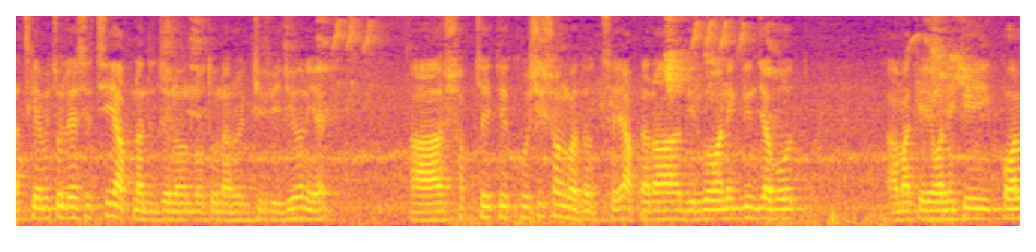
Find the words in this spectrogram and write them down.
আজকে আমি চলে এসেছি আপনাদের জন্য নতুন আরও একটি ভিডিও নিয়ে। আর সবচাইতে খুশি সংবাদ হচ্ছে, আপনারা দীর্ঘ অনেক দিন যাবৎ আমাকে অনেকেই কল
